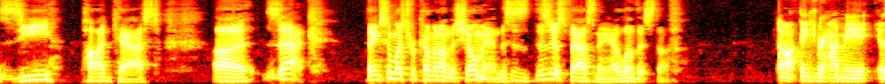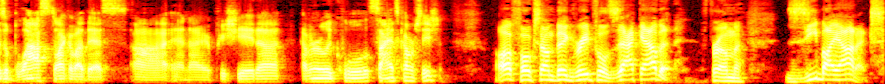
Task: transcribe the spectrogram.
Z podcast. Uh, Zack, thanks so much for coming on the show, man. This is this is just fascinating. I love this stuff. Oh, thank you for having me. It was a blast to talk about this, uh, and I appreciate uh, having a really cool science conversation. All right, folks, I'm Ben Greenfield, Zack Abbott from ZBiotics.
